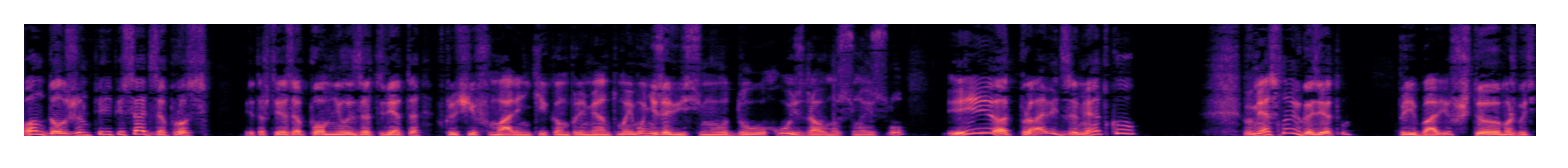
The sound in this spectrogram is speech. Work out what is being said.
он должен переписать запрос, и то, что я запомнил из ответа, включив маленький комплимент моему независимому духу и здравому смыслу, и отправить заметку в местную газету, прибавив, что, может быть,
